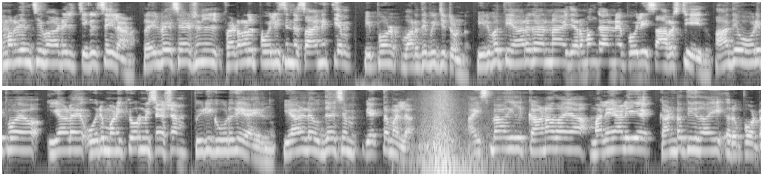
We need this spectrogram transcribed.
എമർജൻസി വാർഡിൽ ചികിത്സയിലാണ്. റെയിൽവേ സ്റ്റേഷനിൽ ഫെഡറൽ പോലീസിന്റെ സാന്നിധ്യം ഇപ്പോൾ വർദ്ധിപ്പിച്ചിട്ടുണ്ട്. ഇരുപത്തിയാറുകാരനായ ജർമ്മൻകാരനെ പോലീസ് അറസ്റ്റ് ചെയ്തു. ആദ്യം ഓടിപ്പോയ ഇയാളെ ഒരു മണിക്കൂറിന് ശേഷം പിടികൂടുകയായിരുന്നു. ഇയാളുടെ ഉദ്ദേശം വ്യക്തമല്ല. ഐസ്ബാഗിൽ കാണാതായ മലയാളിയെ കണ്ടെത്തിയതായി റിപ്പോർട്ട്.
